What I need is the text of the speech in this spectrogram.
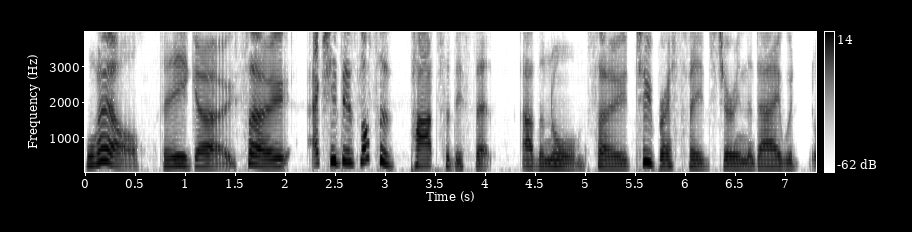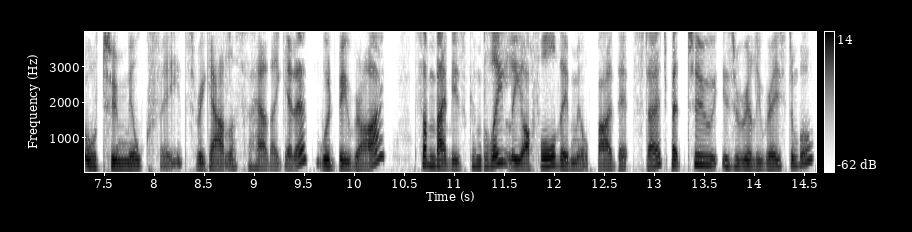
Well, there you go. So, actually, there's lots of parts of this that are the norm. So, two breastfeeds during the day would, or two milk feeds, regardless of how they get it, would be right. Some babies completely off all their milk by that stage, but two is really reasonable.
